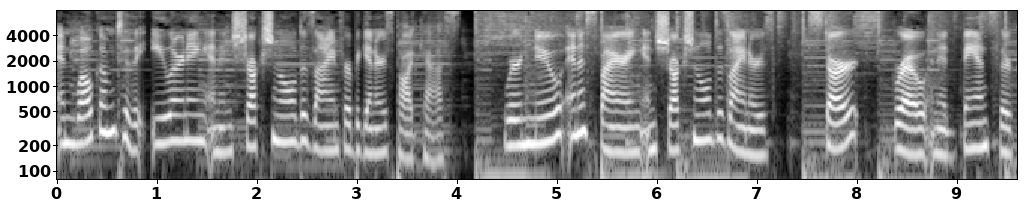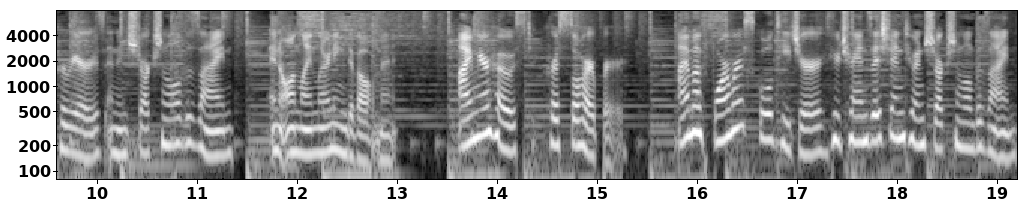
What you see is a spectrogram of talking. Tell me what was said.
and welcome to the e learning and instructional design for beginners podcast, where new and aspiring instructional designers start, grow, and advance their careers in instructional design and online learning development. I'm your host, Crystal Harper. I'm a former school teacher who transitioned to instructional design,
